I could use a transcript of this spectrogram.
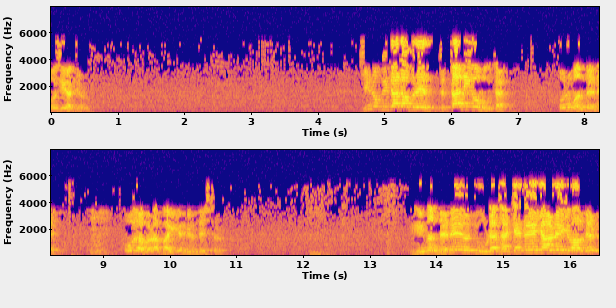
ਉਹ ਸੀ ਅਰਜੁਨ। ਜਿਹਨੂੰ ਗੀਤਾ ਦਾ ਉਪਦੇਸ਼ ਦਿੱਤਾ ਨਹੀਂ, ਉਹ ਮੁਕਤ ਹੈ। ਉਹਨੂੰ ਮੰਨਦੇ ਨੇ। ਉਹਦਾ ਬੜਾ ਭਾਈ ਹੈ, ਯੁਧਿਸ਼ਟਰ। ਇਹ ਮੰਨਦੇ ਨੇ ਉਹ ਝੂਠਾ ਸੱਚ ਹੈ ਤੇ ਇਹ ਜਾਣਨੇ ਜਵਾਬ ਦੇਣ।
